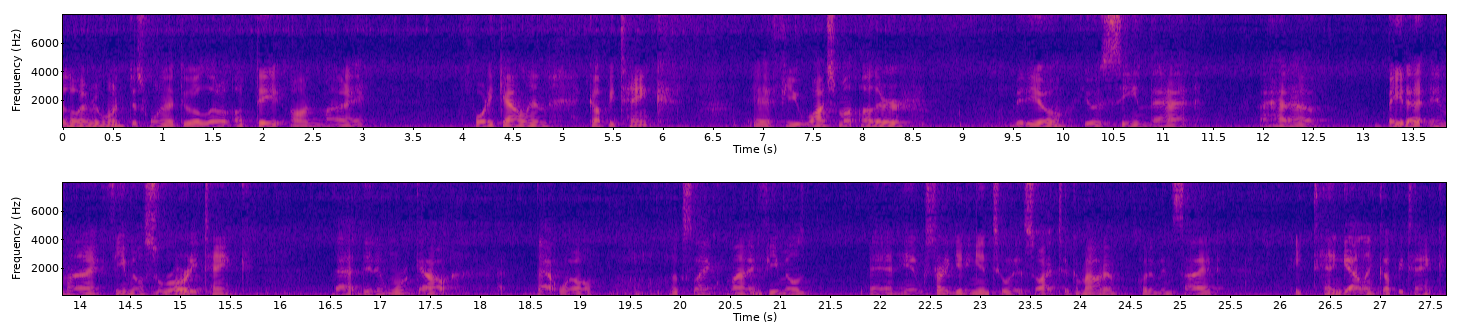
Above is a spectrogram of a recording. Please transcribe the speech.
Hello everyone, just want to do a little update on my 40 gallon guppy tank. If you watched my other video, you have seen that I had a betta in my female sorority tank. That didn't work out that well. Looks like my females and him started getting into it, so I took him out and put him inside a 10 gallon guppy tank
